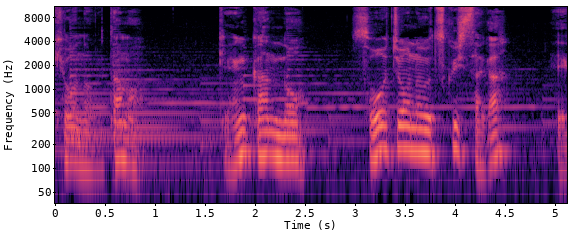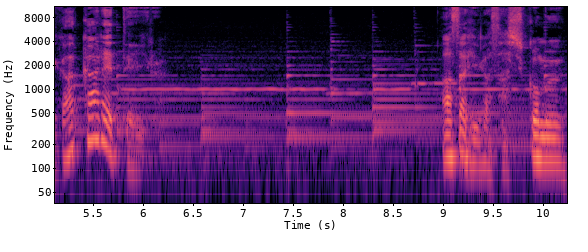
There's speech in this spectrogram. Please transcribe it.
今日の歌も玄関の早朝の美しさが描かれている。朝日が差し込む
